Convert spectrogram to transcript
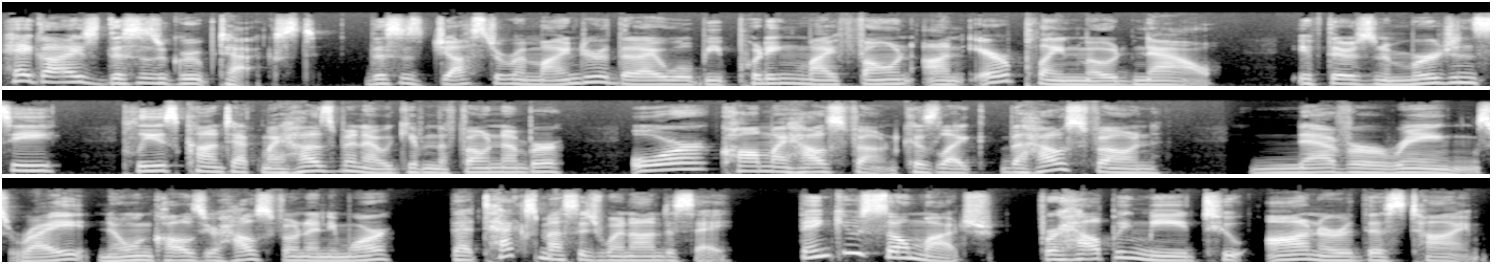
Hey guys, this is a group text. This is just a reminder that I will be putting my phone on airplane mode now. If there's an emergency, please contact my husband. I would give him the phone number or call my house phone because, like, the house phone never rings, right? No one calls your house phone anymore. That text message went on to say, Thank you so much for helping me to honor this time.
